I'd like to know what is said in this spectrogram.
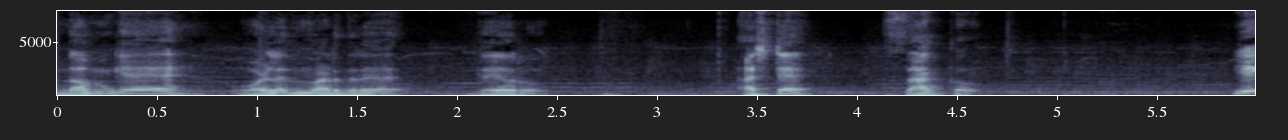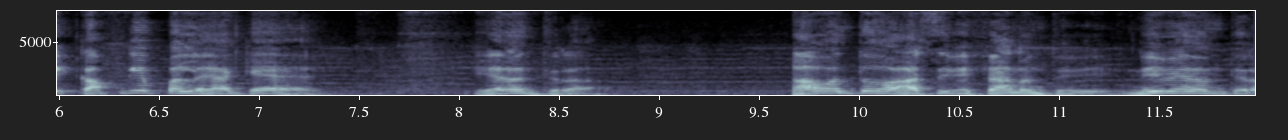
ನಮಗೆ ಒಳ್ಳೇದು ಮಾಡಿದ್ರೆ ದೇವರು. ಅಷ್ಟೇ, ಸಾಕು. ಈ ಕಪ್ ಗಿಪ್ಪಲ್ಲ ಯಾಕೆ? ಏನಂತೀರ? ನಾವಂತೂ ಆರ್ ಸಿ ಬಿ ಫ್ಯಾನ್ ಅಂತೀವಿ. ನೀವೇನಂತೀರ?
